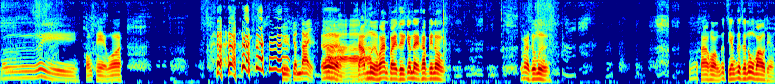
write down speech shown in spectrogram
เอ้ยของแท้บ่ถือจนได้เออสามมือผ่านไปถึงจังได้ครับพี่น้อง มาสมือ โอ้ตาห้องก็เสียงก็สนุกเบาเถอะ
